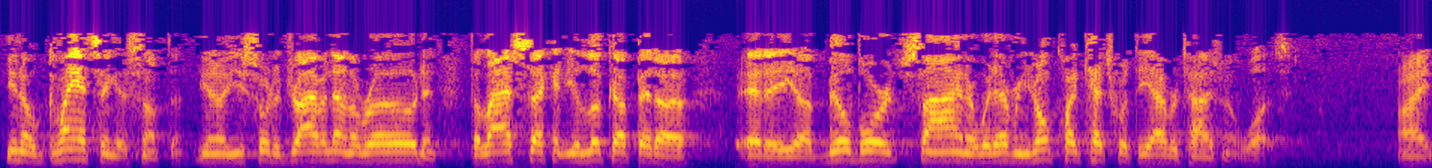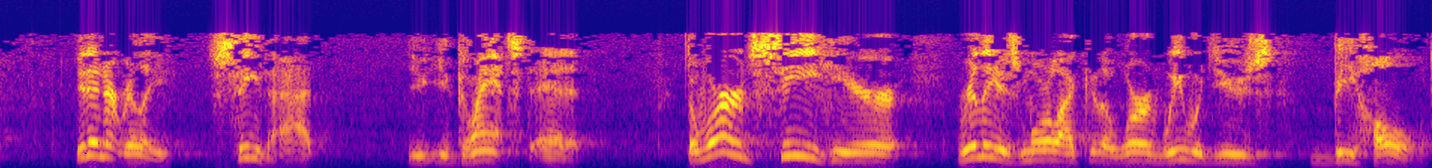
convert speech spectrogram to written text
you know, glancing at something. You know, you're sort of driving down the road and the last second you look up at a, at a, uh, billboard sign or whatever, you don't quite catch what the advertisement was. Right? You didn't really see that. You, you glanced at it. The word see here really is more like the word we would use behold.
